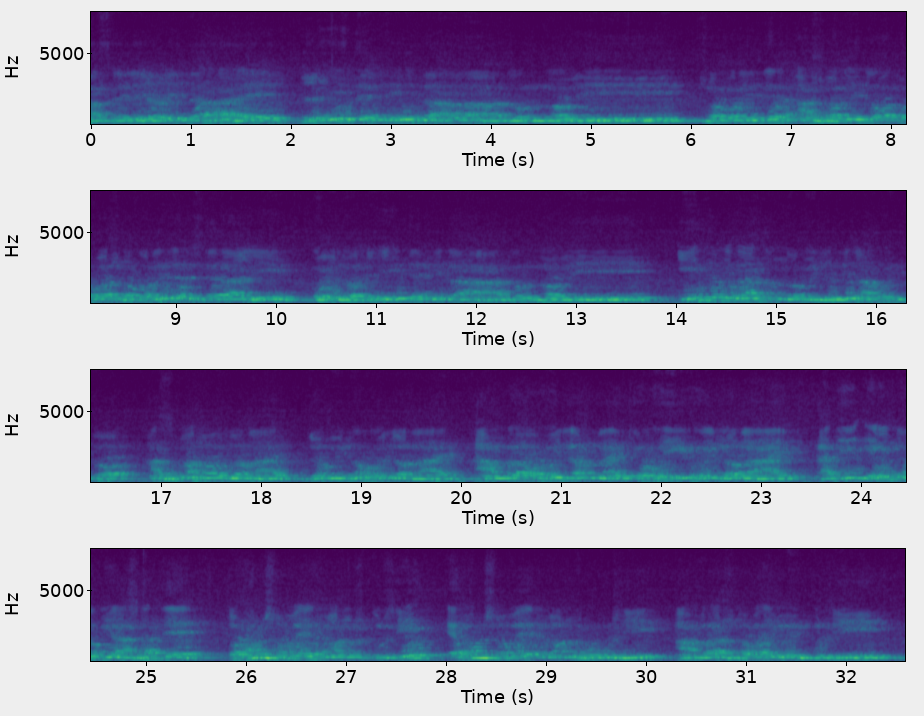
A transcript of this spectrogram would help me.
আসলে ঈদে মিলাদুন নবী। সকলের আসল অথবা সকলের সেরা ঈদ হইল ঈদে মিলাদুন নবী ঈদ মিলাদুন নবী যদি না হইত আসমান হইল নাই জমিন হইল নাই আমরা হইলাম নাই কেউই হইল নাই আজ এই নবী আসাতে তখন সময়ের মানুষ খুশি এখন সময়ের মানুষ আমরা সবাই খুশি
